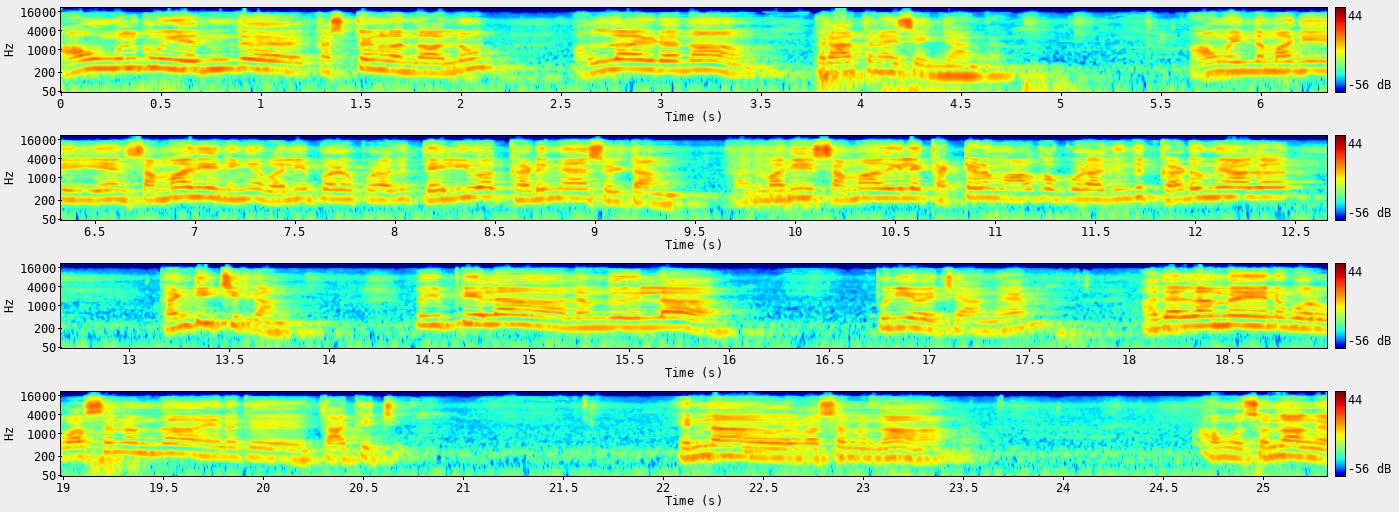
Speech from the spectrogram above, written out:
அவங்களுக்கும் எந்த கஷ்டங்கள் வந்தாலும் அல்லாஹிட தான் பிரார்த்தனை செஞ்சாங்க. அவங்க இந்த மாதிரி ஏன் சமாதியை நீங்கள் வழிபடக்கூடாது தெளிவாக கடுமையாக சொல்லிட்டாங்க. அது மாதிரி சமாதிகளை கட்டடம் ஆக்கக்கூடாதுன்னு கடுமையாக கண்டிச்சிருக்காங்க. இப்போ இப்படியெல்லாம் அலமதுல்லா புரிய வச்சாங்க. அதெல்லாமே எனக்கு ஒரு வசனம் தான் எனக்கு தாக்கிச்சு. என்ன ஒரு வசனம்னா அவங்க சொன்னாங்க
